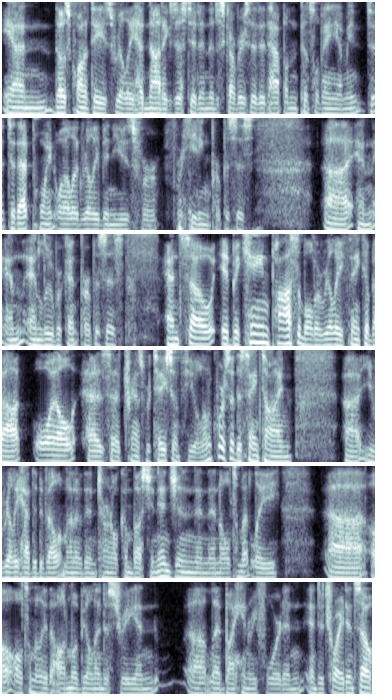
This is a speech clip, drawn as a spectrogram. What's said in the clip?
and those quantities really had not existed in the discoveries that had happened in Pennsylvania. I mean, to, to that point, oil had really been used for, for heating purposes uh, and, and, and lubricant purposes. And so it became possible to really think about oil as a transportation fuel. And of course, at the same time, uh, you really had the development of the internal combustion engine and then ultimately, uh, ultimately the automobile industry and uh, led by Henry Ford in, in Detroit. And so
